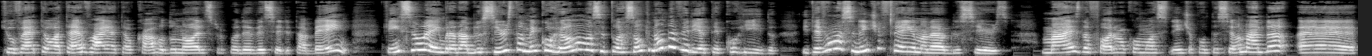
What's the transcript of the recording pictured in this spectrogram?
que o Vettel até vai até o carro do Norris para poder ver se ele tá bem. Quem se lembra, a W Series também correu numa situação que não deveria ter corrido. E teve um acidente feio na W Series. Mas da forma como o acidente aconteceu, nada é,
